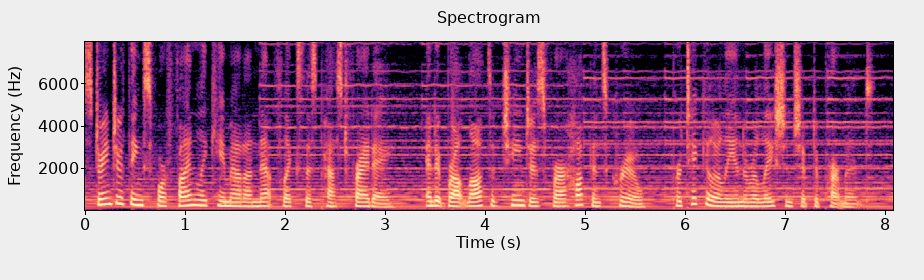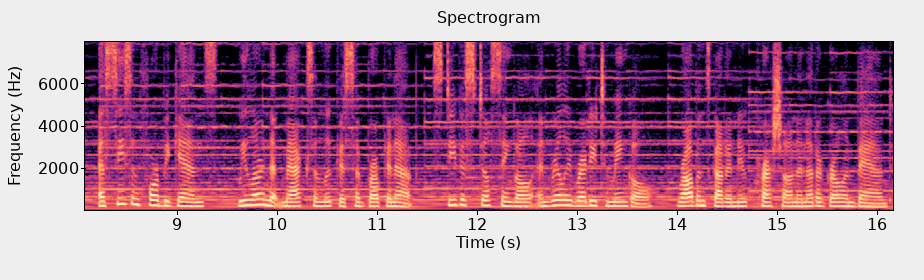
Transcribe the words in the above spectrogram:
Stranger Things 4 finally came out on Netflix this past Friday, and it brought lots of changes for our Hawkins crew, particularly in the relationship department. As season 4 begins, we learn that Max and Lucas have broken up, Steve is still single and really ready to mingle, Robin's got a new crush on another girl in band,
